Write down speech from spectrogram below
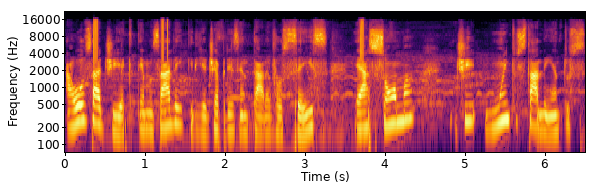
A ousadia que temos a alegria de apresentar a vocês é a soma de muitos talentos,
